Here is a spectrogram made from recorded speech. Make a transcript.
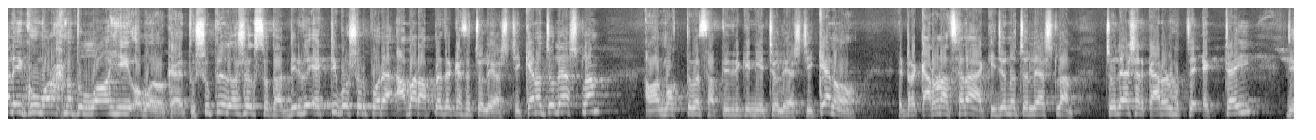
আলাইকুম রহমতুল্লাহি ওবরকাত সুপ্রিয় দর্শক, শ্রোতা, দীর্ঘ একটি বছর পরে আবার আপনাদের কাছে চলে আসছি। কেন চলে আসলাম? আমার মক্তব্যের ছাত্রীদেরকে নিয়ে চলে আসছি। কেন? এটার কারণ আছে না? কি জন্য চলে আসলাম? চলে আসার কারণ হচ্ছে একটাই, যে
